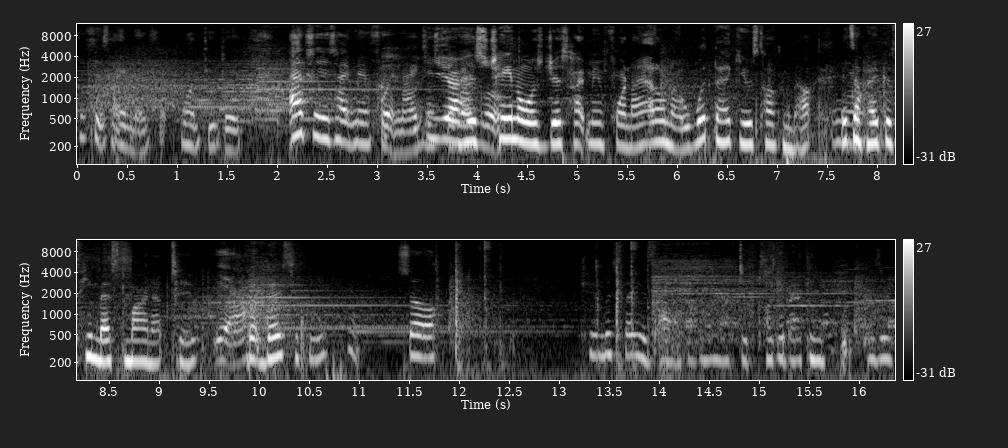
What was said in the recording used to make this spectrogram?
This is hype man one two three. Actually, it's hype man Fortnite. Just yeah his channel is just hype man fortnite i don't know what the heck he was talking about it's Yeah. okay because he messed mine up too Yeah. but basically So okay this thing is out i'm to have to plug it back in because there's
